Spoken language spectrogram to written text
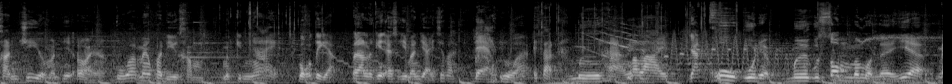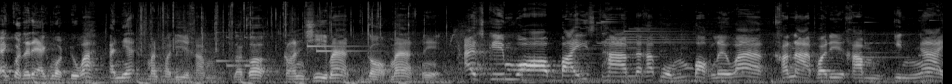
ครันชี่ของมันที่อร่อยนะกูว่าแม่งพอดีคำมันกินง่าย ปกติอะเวลาเรากินไอศกรีมมันใหญ่ใช่ป่ะแดกหัวไอสัตว์มือหางละลาย ยักษ์คู่กูเนี่ยมือกูส้มมาหมดเลยเฮียแม่งกว่าจะแดกหมดดูว่าอันเนี้ยมันพอดีคำแล้วก็ครันชี่มากกรอบมากนี่ไอศกรีมวอลไบส์ไทม์นะครับผมบอกเลยว่าขนาดพอดีคำกินง่าย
